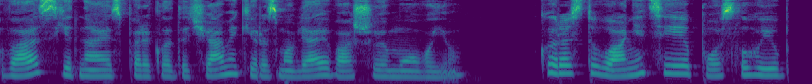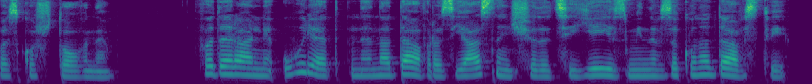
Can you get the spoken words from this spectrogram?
Вас єднають з перекладачем, який розмовляє вашою мовою. Користування цією послугою безкоштовне. Федеральний уряд не надав роз'яснень щодо цієї зміни в законодавстві,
